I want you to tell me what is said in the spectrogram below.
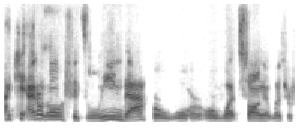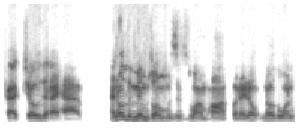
I can't I don't know if it's lean back or or or what song it was for Fat Joe that I have. I know the Mims one was This Is Why I'm Hot, but I don't know the one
